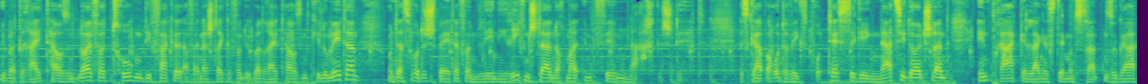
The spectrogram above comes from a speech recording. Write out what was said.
Über 3000 Läufer trugen die Fackel auf einer Strecke von über 3000 Kilometern und das wurde später von Leni Riefenstahl nochmal im Film nachgestellt. Es gab auch unterwegs Proteste gegen Nazi-Deutschland. In Prag gelang es Demonstranten sogar,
